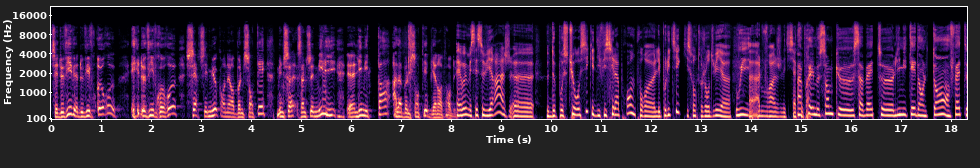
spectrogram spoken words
c'est de vivre et de vivre heureux. Et de vivre heureux, certes, c'est mieux qu'on est en bonne santé, mais ça, ne se euh, limite pas à la bonne santé, bien entendu. Eh oui, mais c'est ce virage euh, de posture aussi qui est difficile à prendre pour euh, les politiques qui sont aujourd'hui oui. à l'ouvrage, Laetitia. Après, il me semble que ça va être limité dans le temps. En fait,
